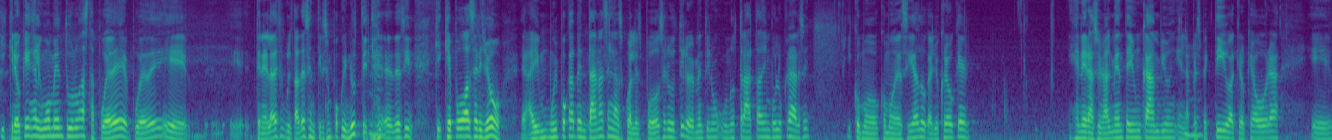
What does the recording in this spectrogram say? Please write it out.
Y creo que en algún momento uno hasta puede, puede eh, eh, tener la dificultad de sentirse un poco inútil. Es decir, ¿qué, ¿qué, puedo hacer yo? Hay muy pocas ventanas en las cuales puedo ser útil. Obviamente uno, uno trata de involucrarse. Y como, como decía Luca, yo creo que generacionalmente hay un cambio en, la perspectiva. Creo que ahora eh,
